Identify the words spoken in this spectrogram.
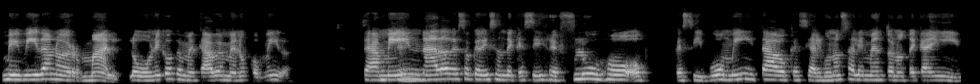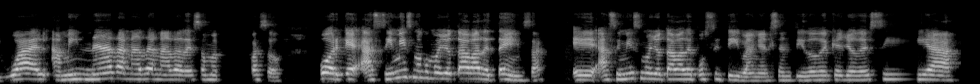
mi vida normal, lo único que me cabe menos comida. O sea, a mí nada de eso que dicen de que si reflujo o que si vomita o que si algunos alimentos no te caen igual, a mí nada, nada, nada de eso me pasó. Porque así mismo como yo estaba de tensa, eh, así mismo yo estaba de positiva en el sentido de que yo decía,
